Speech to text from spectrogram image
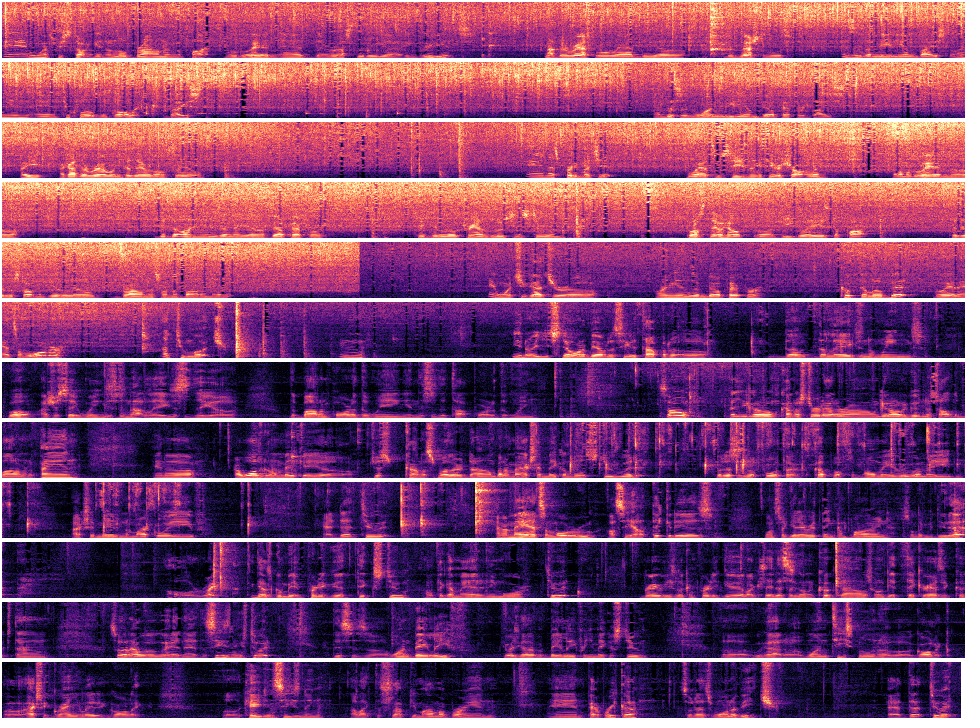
And once we start getting a little brown in the pot, we'll go ahead and add the rest of the uh, ingredients. Not the rest, we'll add the, uh, the vegetables. This is a medium diced onion and two cloves of garlic diced. And this is one medium bell pepper diced. I, I got the red one because they were on sale. And that's pretty much it. We'll add some seasonings here shortly. And I'm going to go ahead and uh, get the onions and the uh, bell pepper to get a little translucence to them. Plus they'll help uh, deglaze the pot because it was starting to get a little brownness on the bottom of it. And once you got your uh, onions and bell pepper cooked a little bit, go ahead and add some water. Not too much. Mm. You know, you still want to be able to see the top of the uh, the the legs and the wings. Well, I should say wings. This is not legs. This is the uh, the bottom part of the wing, and this is the top part of the wing. So there you go. Kind of stir that around, get all the goodness out the bottom of the pan. And uh, I was gonna make a uh, just kind of smother it down, but I'm actually make a little stew with it. So this is a fourth of a cup of some homemade roux I made. Actually made in the microwave. Add that to it. And I may add some more roux. I'll see how thick it is once I get everything combined. So let me do that. All right, I think that's gonna be a pretty good thick stew. I don't think I'm gonna add any more to it. Gravy's looking pretty good. Like I said, this is gonna cook down. It's gonna get thicker as it cooks down. So now we'll go ahead and add the seasonings to it. This is uh, one bay leaf. You always gotta have a bay leaf when you make a stew. Uh, we got uh, one teaspoon of uh, garlic, uh, actually granulated garlic, uh, Cajun seasoning, I like the Slap Your Mama brand and paprika. So that's one of each. Add that to it.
